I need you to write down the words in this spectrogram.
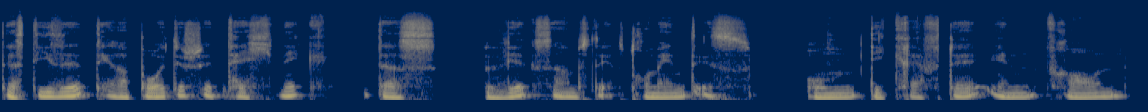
dass diese therapeutische Technik das wirksamste Instrument ist, um die Kräfte in Frauen,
